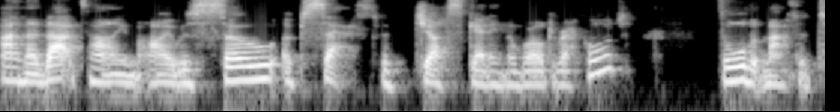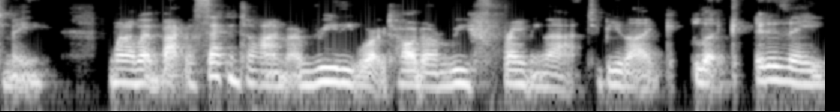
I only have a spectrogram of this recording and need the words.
And at that time, I was so obsessed with just getting the world record. It's all that mattered to me when I went back the second time, I really worked hard on reframing that to be like, look, it is a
